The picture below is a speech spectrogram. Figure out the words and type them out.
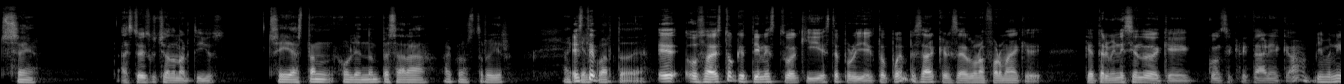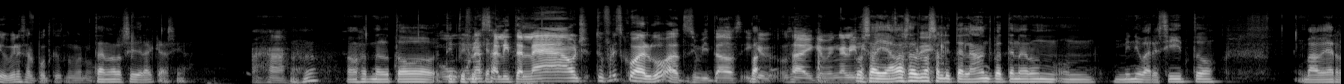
Sí. Ah, Estoy escuchando martillos. Sí, ya están oliendo a empezar a, a construir aquí Este- el cuarto de... Eh, o sea, esto que tienes tú aquí, este proyecto, puede empezar a crecer de una forma de que, que termine siendo de que con secretaria, que, ah, bienvenido, vienes al podcast número. Están a recibir acá, sí. Ajá. Ajá. Vamos a tener todo tipificado. Una salita lounge. Te ofrezco algo a tus invitados y Va- que, o sea, y que venga alguien. Pues allá te va a ser una salita lounge, va a tener un, un mini barecito. Va a haber...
